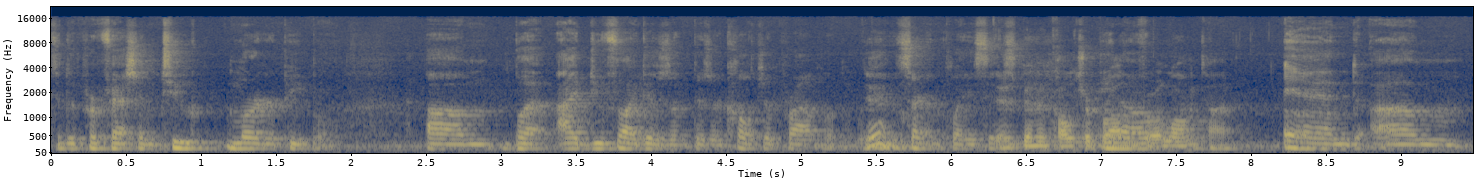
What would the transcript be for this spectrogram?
to the profession to murder people. Um, but I do feel like there's a there's a culture problem Yeah. in certain places. There's been a culture You problem know, for a long time. And um,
